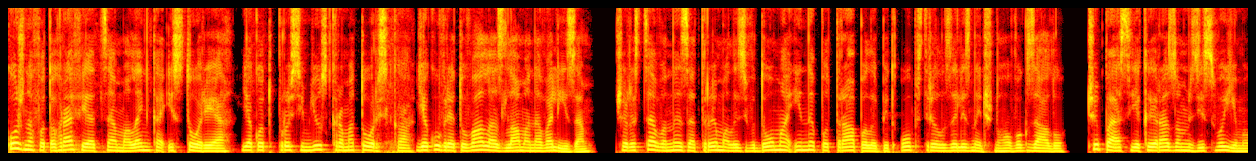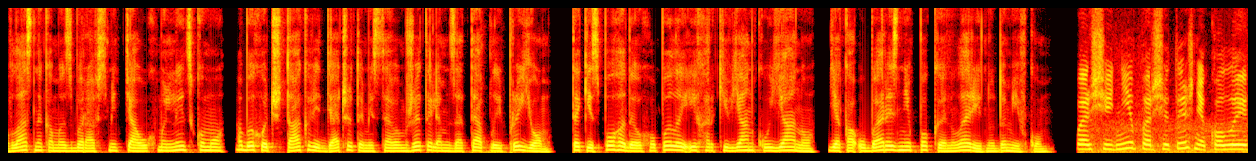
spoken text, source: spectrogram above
Кожна фотографія це маленька історія, як от про сім'ю з Краматорська, яку врятувала зламана валіза. Через це вони затримались вдома і не потрапили під обстріл залізничного вокзалу. Чи пес, який разом зі своїми власниками збирав сміття у Хмельницькому, аби хоч так віддячити місцевим жителям за теплий прийом. Такі спогади охопили і харків'янку Яну, яка у березні покинула рідну домівку. Перші дні, перші тижні, коли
